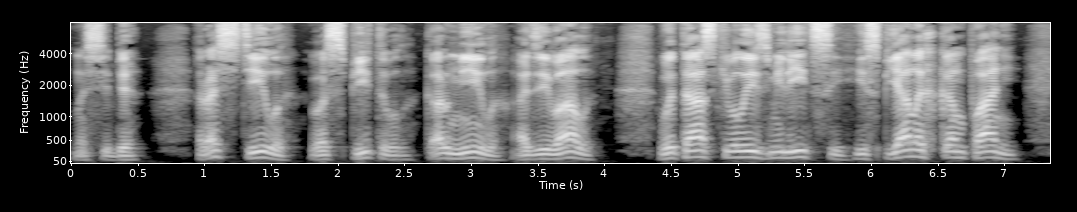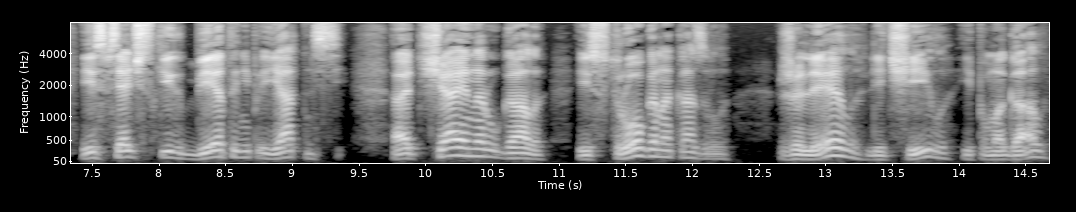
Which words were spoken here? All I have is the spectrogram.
на себе, растила, воспитывала, кормила, одевала, вытаскивала из милиции, из пьяных компаний, из всяческих бед и неприятностей, отчаянно ругала и строго наказывала, жалела, лечила и помогала.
